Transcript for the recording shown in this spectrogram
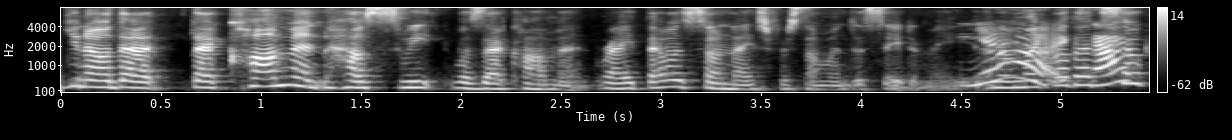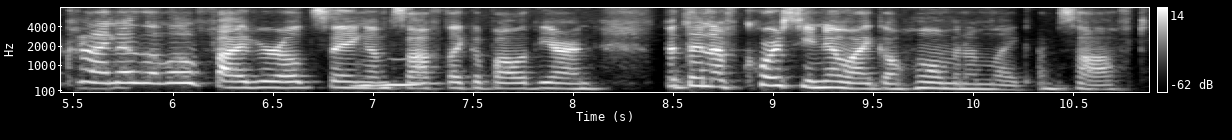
you know that that comment how sweet was that comment right that was so nice for someone to say to me Yeah, and i'm like oh that's so kind of a little five-year-old saying i'm Mhm. soft like a ball of yarn but then of course you know i go home and i'm like i'm soft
